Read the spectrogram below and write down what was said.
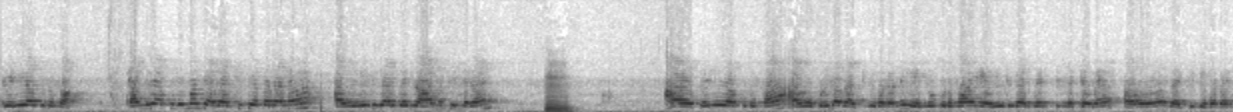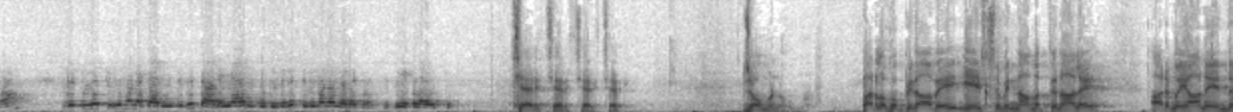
பெரிய குடும்பம். சந்திரா குடும்பம் ரசிக்கப்படணும் அவங்க வீட்டுக்கார பேர் ராமச்சந்திரன் பெரியவா குடும்பம் அவங்க குடும்பம் ரசிக்கப்படணும் எங்க குடும்பம்? என் வீட்டுக்கார பேர் சின்ன பேர அவங்களும் ரசிக்கப்படணும் இந்த பிள்ளை திருமண காரியத்துக்கு தடையா இருக்கிறதுக்கு திருமணம் நடக்கும். ஏக்கலா வச்சு. சரி சரி சரி சரி. ஜோம் பண்ணுவோம். பரலோக பிதாவே இயேசுவின் நாமத்தினாலே அருமையான இந்த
